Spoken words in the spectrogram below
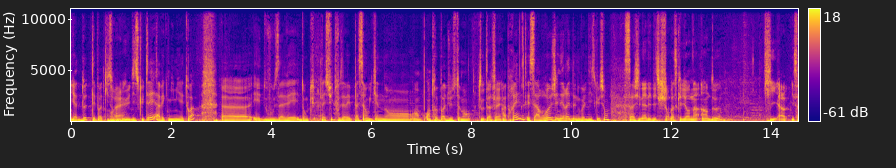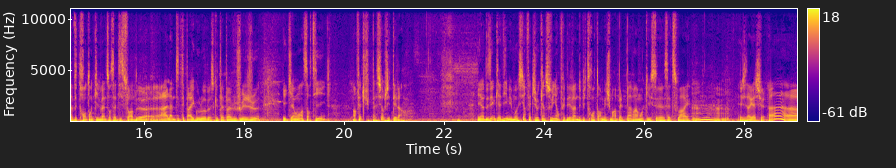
Il y a deux de tes potes qui sont venus discuter avec Mimi et toi. Euh, et vous avez donc la suite, vous avez passé un week-end entre potes justement. Tout à fait. Après, et ça a régénéré de nouvelles discussions. Ça a généré des discussions parce qu'il y en a un, deux qui, ça fait 30 ans qu'il vanne sur cette histoire de euh, Alam, c'était pas rigolo parce que t'as pas joué le jeu, et qui à un moment a sorti, en fait, je suis pas sûr que j'étais là. Et un deuxième qui a dit, mais moi aussi, en fait, j'ai aucun souvenir. On fait des vannes depuis 30 ans, mais je me rappelle pas vraiment qu'il y a eu cette soirée. Ah. Et j'ai regardé, je fais, ah,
